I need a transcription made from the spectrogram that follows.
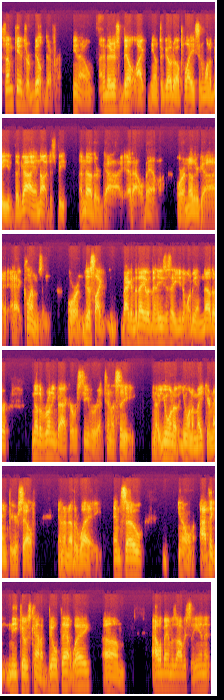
Some kids are built different, you know, and they're just built like, you know, to go to a place and want to be the guy and not just be another guy at Alabama or another guy at Clemson or just like back in the day, it would have been easy to say you don't want to be another another running back or receiver at Tennessee. You know, you want to you want to make your name for yourself in another way. And so, you know, I think Nico's kind of built that way. Um, Alabama's obviously in it.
